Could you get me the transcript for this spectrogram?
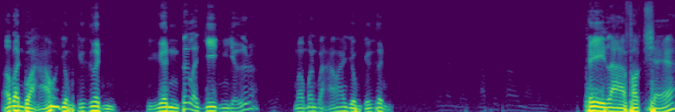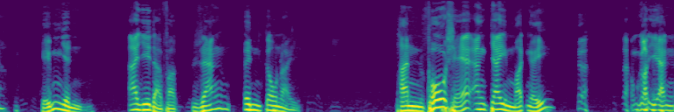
Ở bên hòa hảo dùng chữ gìn. Gìn tức là gìn giữ đó. Mà bên hòa hảo hay dùng chữ gìn thì là phật sẽ kiểm nhìn a di đà phật ráng in câu này. Thành phố sẽ ăn chay mệt nghỉ. Không có gì ăn.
